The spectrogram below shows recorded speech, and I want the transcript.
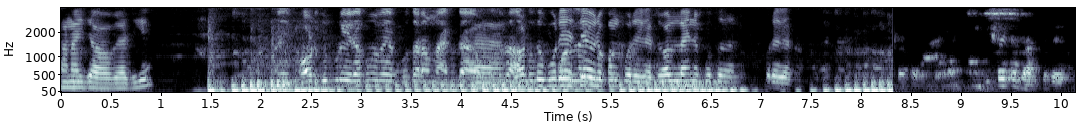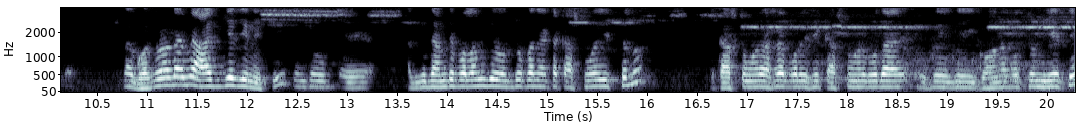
থানায় যাওয়া হবে আজকে। মানে ভর দুপুরে এরকম ভাবে প্রতারণা একটা হ্যাঁ ভর দুপুরে এসে ওরকম করে গেছে অনলাইনে প্রতারণা করে গেছে। না ঘটনাটা আমি আজকে জেনেছি কিন্তু আজকে জানতে পারলাম যে ওর দোকানে একটা কাস্টমার এসেছিল। কাস্টমার আসার পরে সেই কাস্টমার বোধ হয় ওকে যে গহনাপত্র নিয়েছে,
